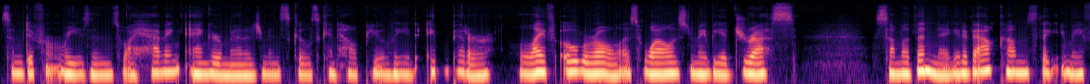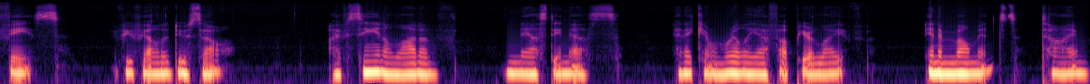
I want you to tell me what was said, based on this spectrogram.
some different reasons why having anger management skills can help you lead a better life overall, as well as maybe address some of the negative outcomes that you may face if you fail to do so. I've seen a lot of nastiness, and it can really F up your life in a moment's time.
